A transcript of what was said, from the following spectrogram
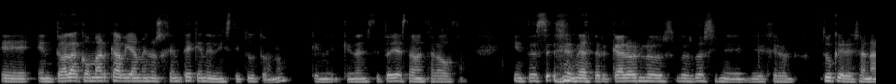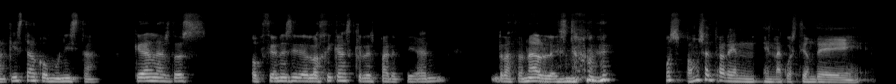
eh, en toda la comarca había menos gente que en el instituto, ¿no? que, en, el instituto ya estaba en Zaragoza. Y entonces se me acercaron los, dos y me, dijeron, ¿tú qué eres, anarquista o comunista? Que eran las dos opciones ideológicas que les parecían razonables. ¿no? Vamos, a entrar en, la cuestión de,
